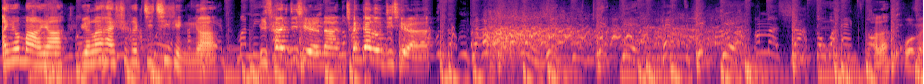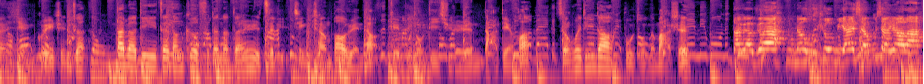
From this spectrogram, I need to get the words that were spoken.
哎呀妈呀，原来还是个机器人啊！你才是机器人呢、你全家都机器人。”好了，我们言归正传。大表弟在当客服的那段日子里，经常抱怨到给不同地区的人打电话，总会听到不同的骂声。大表哥，那五 Q 币还想不想要啦？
